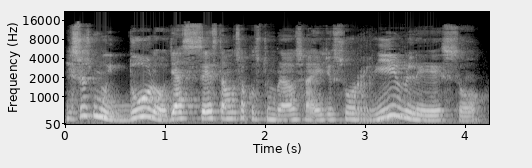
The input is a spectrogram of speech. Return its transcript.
Eso es muy duro, ya sé, estamos acostumbrados a ello, es horrible eso.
